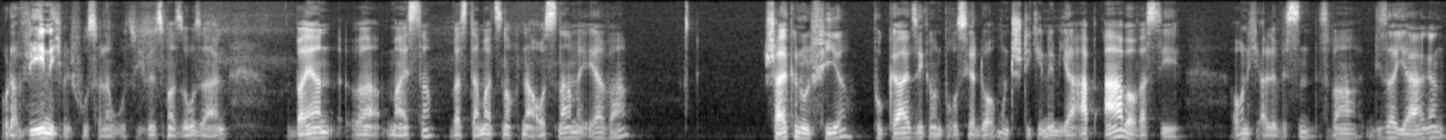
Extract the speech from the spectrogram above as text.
Oder wenig mit Fußball am Hut, ich will es mal so sagen. Bayern war Meister, was damals noch eine Ausnahme eher war. Schalke 04, Pokalsieger und Borussia Dortmund stieg in dem Jahr ab. Aber was die auch nicht alle wissen, es war dieser Jahrgang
